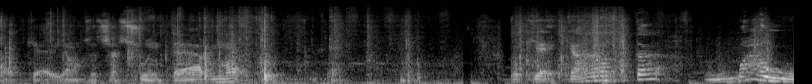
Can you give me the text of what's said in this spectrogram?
Ok, vediamo cosa c'è al suo interno. Ok, carta. Wow,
